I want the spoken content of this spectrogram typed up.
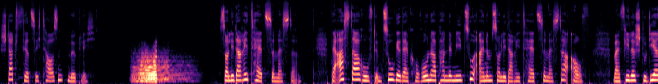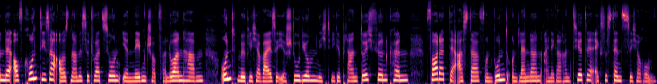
statt 40.000 möglich. Solidaritätssemester der AStA ruft im Zuge der Corona-Pandemie zu einem Solidaritätssemester auf. Weil viele Studierende aufgrund dieser Ausnahmesituation ihren Nebenjob verloren haben und möglicherweise ihr Studium nicht wie geplant durchführen können, fordert der AStA von Bund und Ländern eine garantierte Existenzsicherung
